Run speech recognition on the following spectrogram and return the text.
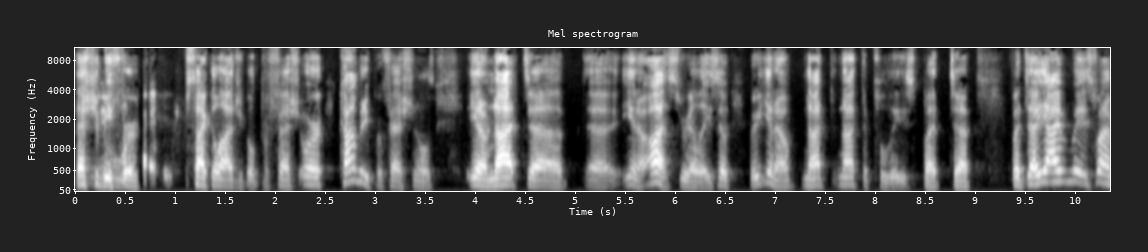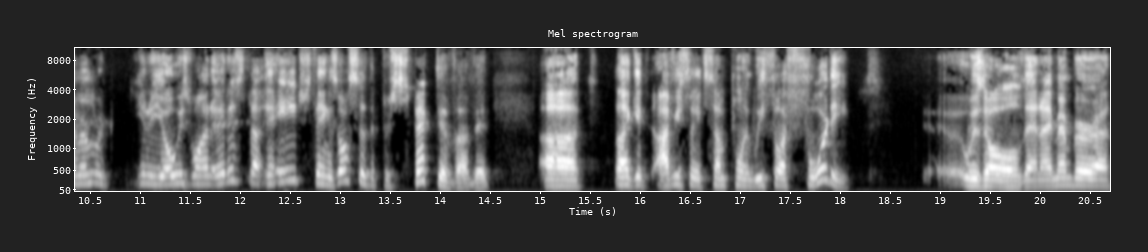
That should be for psychological profession or comedy professionals you know not uh, uh you know us really so you know not not the police but uh but uh, yeah I, it's fun. I remember you know you always want it is the age thing is also the perspective of it uh like it obviously at some point we thought 40 was old. And i remember uh,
